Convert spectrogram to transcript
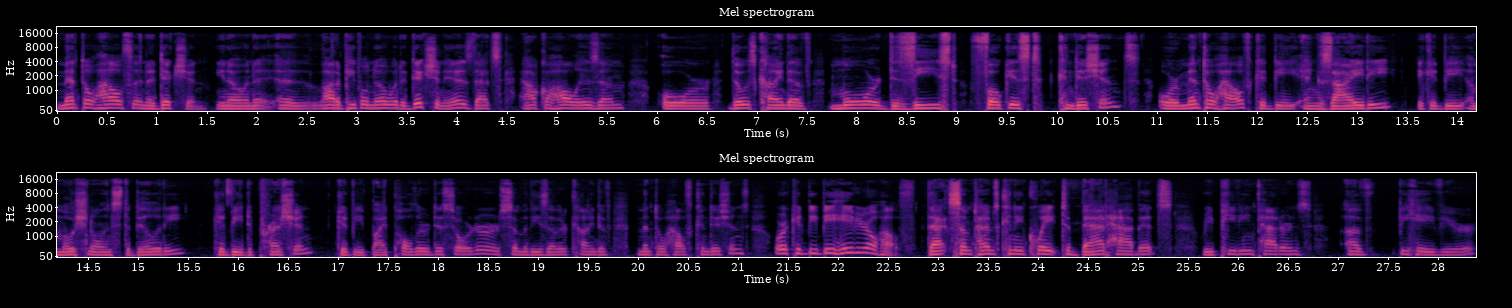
mental health and addiction. You know, and a, a, lot of people know what addiction is that's alcoholism or those kind of more diseased focused conditions. Or mental health could be anxiety, it could be emotional instability, could be depression, could be bipolar disorder or some of these other kind of mental health conditions or it could be behavioral health that sometimes can equate to bad habits repeating patterns of behavior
